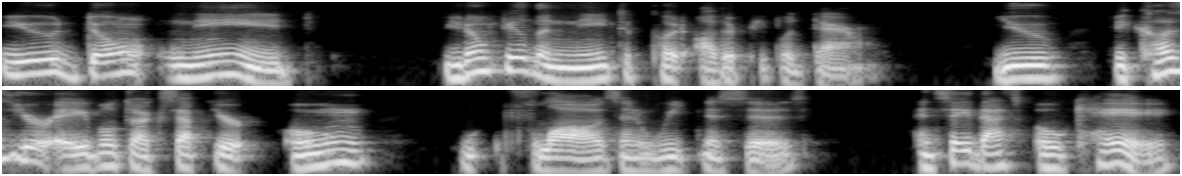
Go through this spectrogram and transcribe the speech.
you don't need you don't feel the need to put other people down. You because you're able to accept your own flaws and weaknesses and say that's okay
